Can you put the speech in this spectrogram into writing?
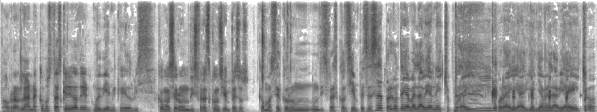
para ahorrar lana. ¿Cómo estás, querido Adrián? Muy bien, mi querido Luis. ¿Cómo hacer un disfraz con 100 pesos? ¿Cómo hacer con un, un disfraz con 100 pesos? Esa pregunta ya me la habían hecho por ahí, por ahí alguien ya me la había hecho.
